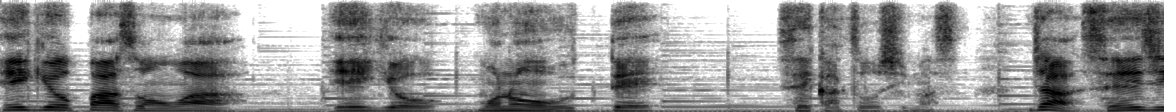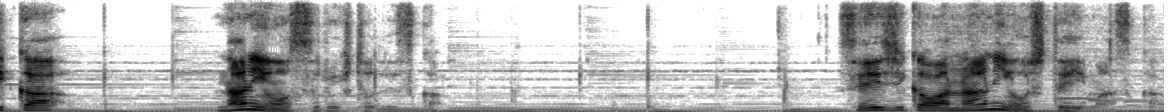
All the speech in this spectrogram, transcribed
営業パーソンは営業、物を売って生活をします。じゃあ政治家、何をする人ですか？政治家は何をしていますか？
